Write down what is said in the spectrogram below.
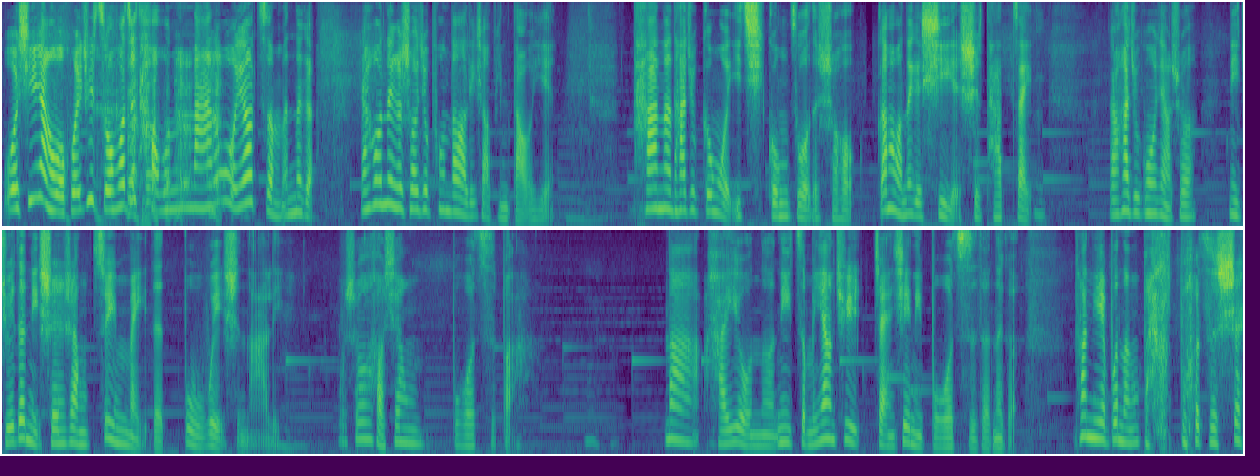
我心想我回去琢磨这好难，我要怎么那个？然后那个时候就碰到李小平导演，他呢他就跟我一起工作的时候，刚好那个戏也是他在，然后他就跟我讲说：“你觉得你身上最美的部位是哪里？”我说：“好像脖子吧。”那还有呢？你怎么样去展现你脖子的那个？他你也不能把脖子伸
